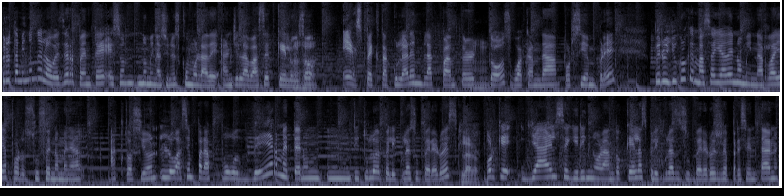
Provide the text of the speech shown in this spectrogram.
Pero también donde lo ves de repente es- son nominaciones como la de Angela Bassett, que lo hizo Ajá. espectacular en Black Panther Ujú. 2, Wakanda por siempre. Pero yo creo que más allá de nominarla a ella por su fenomenal actuación, lo hacen para poder meter un, un título de película de superhéroes. Claro. Porque ya el seguir ignorando que las películas de superhéroes representan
